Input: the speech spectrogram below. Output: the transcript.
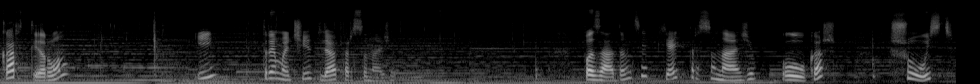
Картки рун і тримачі для персонажів. По задумці 5 персонажів: Лукаш, Шусть,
